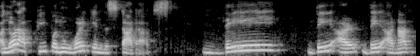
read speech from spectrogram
a lot of people who work in the startups, they they are they are not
